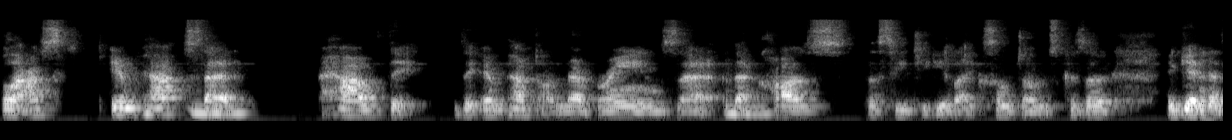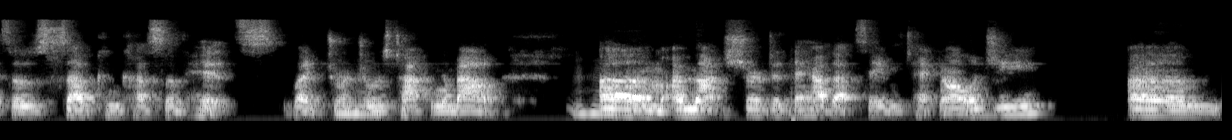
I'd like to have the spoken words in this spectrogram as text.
blast impacts mm-hmm. that have the the impact on their brains that mm-hmm. that cause the CTE like symptoms because again it's those subconcussive hits like Georgia mm-hmm. was talking about. Mm-hmm. Um, I'm not sure did they have that same technology um,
